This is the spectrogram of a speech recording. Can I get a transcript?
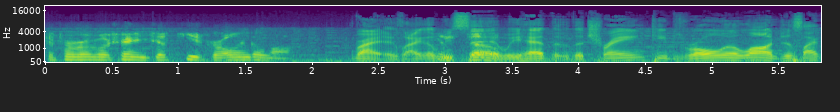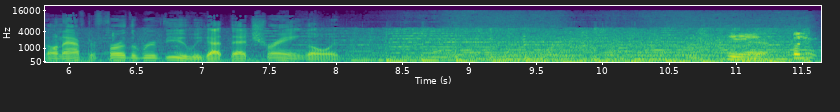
the proverbial train, just keeps rolling along. Right. It's like we And said, we had the, the train keeps rolling along, just like on After Further Review. We got that train going. Yeah, but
